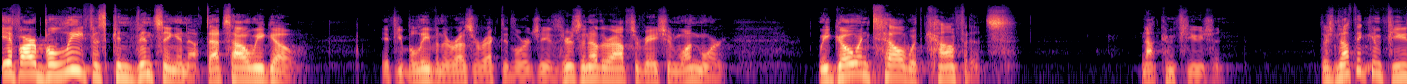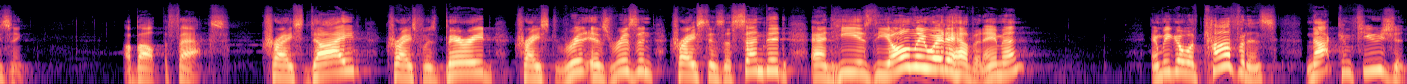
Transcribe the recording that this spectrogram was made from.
if our belief is convincing enough. That's how we go if you believe in the resurrected Lord Jesus. Here's another observation, one more. We go and tell with confidence, not confusion. There's nothing confusing about the facts. Christ died, Christ was buried, Christ is risen, Christ is ascended, and he is the only way to heaven. Amen? And we go with confidence, not confusion.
